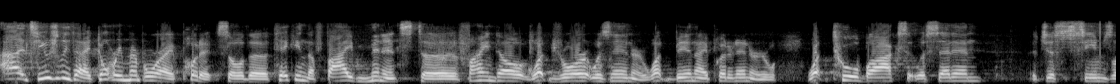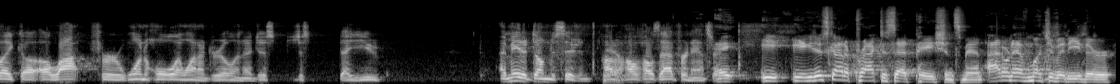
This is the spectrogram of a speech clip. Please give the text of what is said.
Uh, it's usually that I don't remember where I put it. So the taking the five minutes to find out what drawer it was in, or what bin I put it in, or what toolbox it was set in, it just seems like a, a lot for one hole I want to drill, and I just just I, you. I made a dumb decision. How, yeah. how, how's that for an answer? Hey, you, you just got to practice that patience, man. I don't have much of it either,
